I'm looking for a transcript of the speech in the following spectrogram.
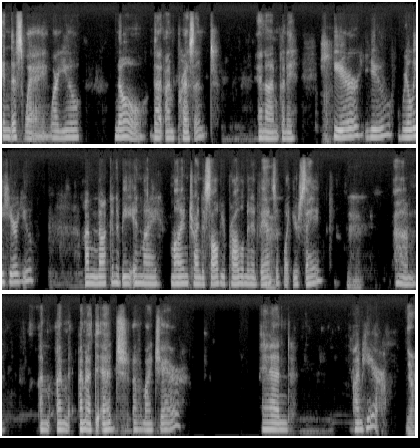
in this way where you know that i'm present and i'm going to hear you really hear you i'm not going to be in my mind trying to solve your problem in advance Mm. of what you're saying Mhm. Um, I'm I'm I'm at the edge of my chair, and I'm here. Yeah.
